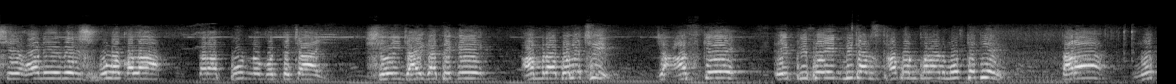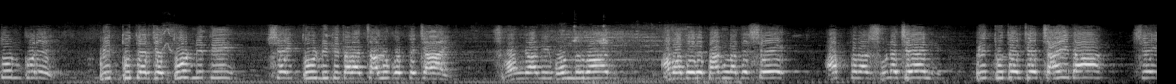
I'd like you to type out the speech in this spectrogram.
সে অনিয়মের ষোলকলা তারা পূর্ণ করতে চায়। সেই জায়গা থেকে আমরা বলেছি যে আজকে এই প্রিপেইড মিটার স্থাপন করার মধ্য দিয়ে তারা নতুন করে বিদ্যুতের যে দুর্নীতি, সেই দুর্নীতি তারা চালু করতে চায়। সংগ্রামী বন্ধুগণ, আমাদের বাংলাদেশে আপনারা শুনেছেন, বিদ্যুতের যে চাহিদা, সেই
